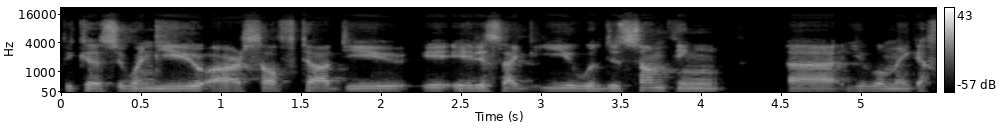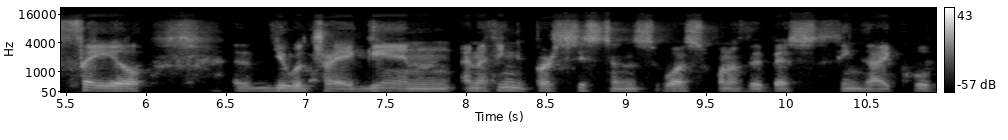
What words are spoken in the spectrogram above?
because when you are self-taught, you it is like you will do something. Uh, you will make a fail you will try again and i think persistence was one of the best things i could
